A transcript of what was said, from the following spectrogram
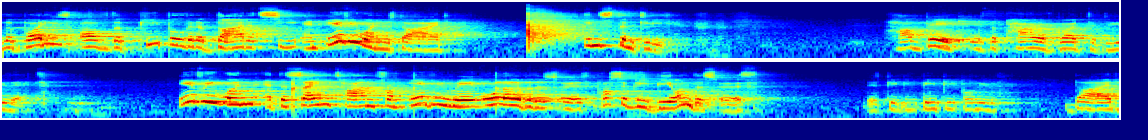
the bodies of the people that have died at sea and everyone who's died instantly. How big is the power of God to do that? Everyone at the same time from everywhere, all over this earth, possibly beyond this earth, There's been people who've died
